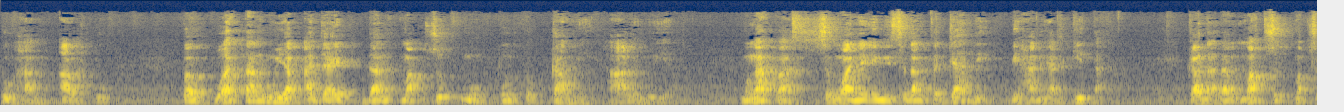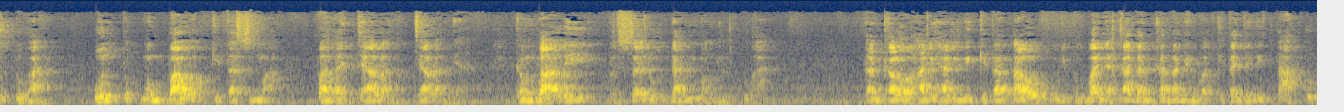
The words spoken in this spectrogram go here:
Tuhan Allahku. Perbuatanmu yang ajaib dan maksudmu untuk kami. Haleluya. Mengapa semuanya ini sedang terjadi di hari-hari kita? Karena ada maksud-maksud Tuhan untuk membawa kita semua pada jalan-jalannya. Kembali berseru dan memanggil Tuhan. Dan kalau hari-hari ini kita tahu begitu banyak keadaan-keadaan yang buat kita jadi takut,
